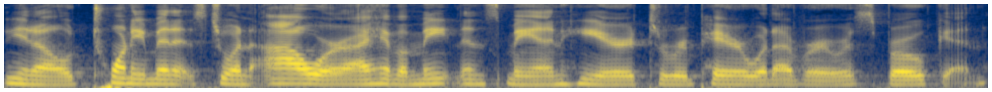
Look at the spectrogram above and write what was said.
you know 20 minutes to an hour I have a maintenance man here to repair whatever was broken.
